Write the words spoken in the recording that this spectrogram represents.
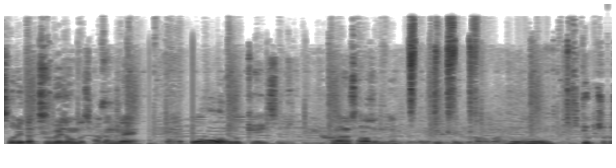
소리가 두 배 정도 작은데 오! 이렇게 있습니다. 하나는 사라졌네. 오. 귀엽죠?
